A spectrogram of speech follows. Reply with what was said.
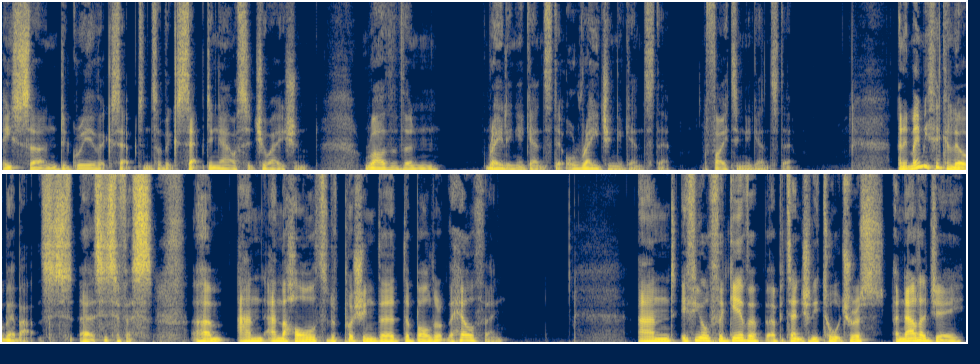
a certain degree of acceptance, of accepting our situation, rather than railing against it or raging against it, fighting against it. And it made me think a little bit about uh, Sisyphus um, and and the whole sort of pushing the the boulder up the hill thing. And if you'll forgive a, a potentially torturous analogy,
